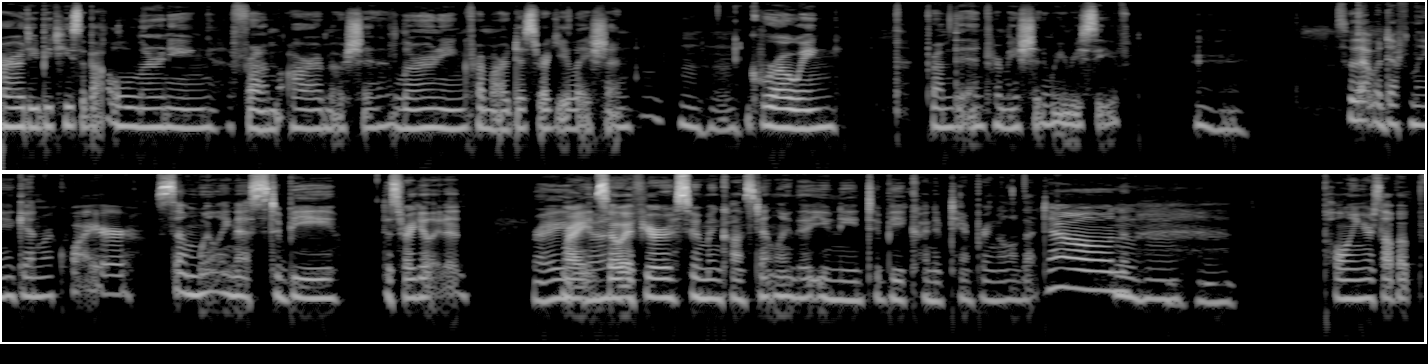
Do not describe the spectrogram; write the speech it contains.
RODBT is about learning from our emotion, learning from our dysregulation, Mhm. growing from the information we receive. Mhm. So that would definitely again require some willingness to be dysregulated. Right. Right. Yeah. So if you're assuming constantly that you need to be kind of tampering all of that down, Mhm. Mhm. pulling yourself up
